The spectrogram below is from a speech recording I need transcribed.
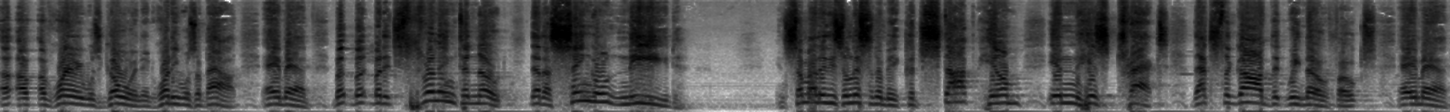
of, of, where he was going and what he was about. Amen. But, but, but it's thrilling to note that a single need, and somebody needs to listen to me, could stop him in his tracks. That's the God that we know, folks. Amen.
